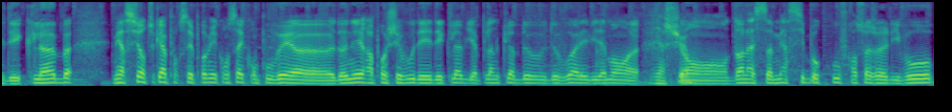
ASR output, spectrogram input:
des clubs. Merci en tout cas pour ces premiers conseils qu'on pouvait euh, donner. Rapprochez-vous des, des clubs. Il y a plein de clubs de, de voile évidemment euh, Bien sûr. dans, dans la Somme. Merci beaucoup François Joliveau.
